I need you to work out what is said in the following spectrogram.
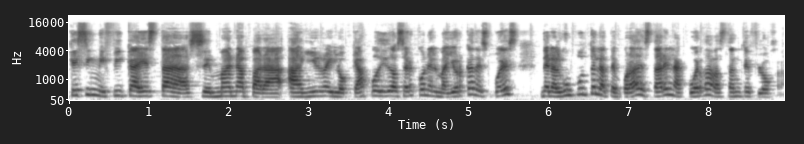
¿qué significa esta semana para Aguirre y lo que ha podido hacer con el Mallorca después de en algún punto de la temporada estar en la cuerda bastante floja?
